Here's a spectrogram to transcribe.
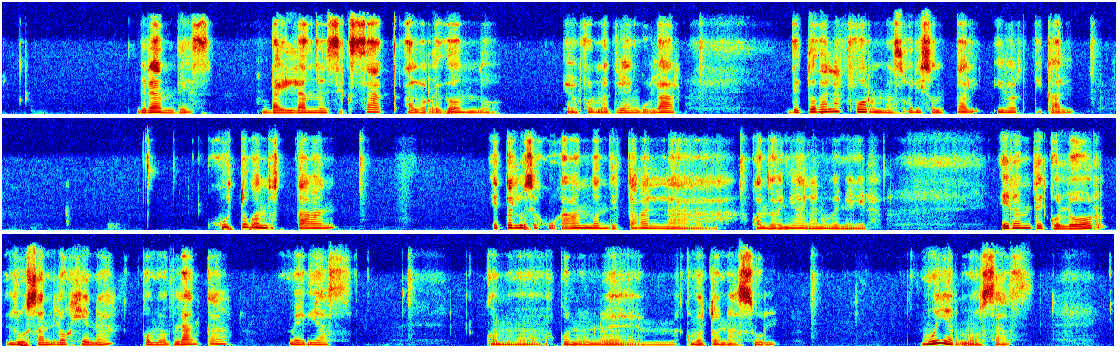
grandes, bailando en zigzag a lo redondo, en forma triangular, de todas las formas, horizontal y vertical, justo cuando estaban, estas luces jugaban donde estaba la, cuando venía la nube negra. Eran de color luz halógena, como blanca, medias como con un em, como tono azul muy hermosas.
